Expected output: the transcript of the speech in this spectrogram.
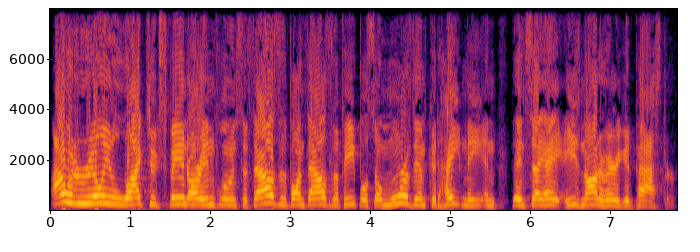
I would really like to expand our influence to thousands upon thousands of people so more of them could hate me and, and say, hey, he's not a very good pastor.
